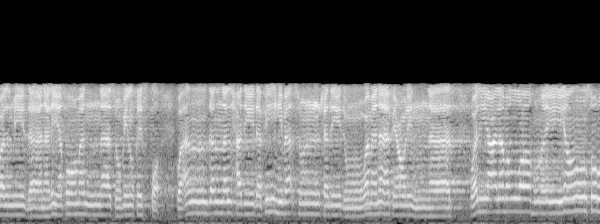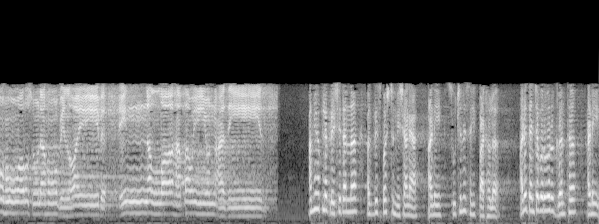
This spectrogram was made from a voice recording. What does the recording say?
والميزان ليقوم الناس بالقسط وأنزلنا الحديد فيه بأس شديد ومنافع للناس وليعلم الله من ينصره ورسله بالغيب إن الله قوي عزيز आम्ही आपल्या प्रेषितांना अगदी स्पष्ट निशाण्या आणि सूचनेसहित पाठवलं आणि त्यांच्याबरोबर ग्रंथ आणि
